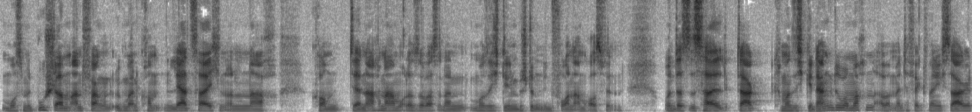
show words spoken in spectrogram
muss mit Buchstaben anfangen und irgendwann kommt ein Leerzeichen und danach kommt der Nachname oder sowas und dann muss ich den bestimmten den Vornamen rausfinden. Und das ist halt, da kann man sich Gedanken drüber machen, aber im Endeffekt, wenn ich sage,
